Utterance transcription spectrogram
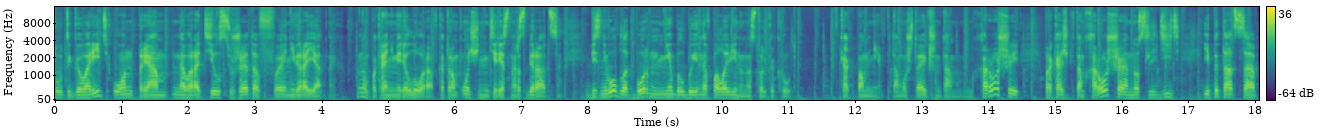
тут и говорить, он прям наворотил сюжетов э, невероятных ну, по крайней мере, лора, в котором очень интересно разбираться. Без него Bloodborne не был бы и наполовину настолько крут. как по мне, потому что экшен там хороший, прокачка там хорошая, но следить и пытаться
